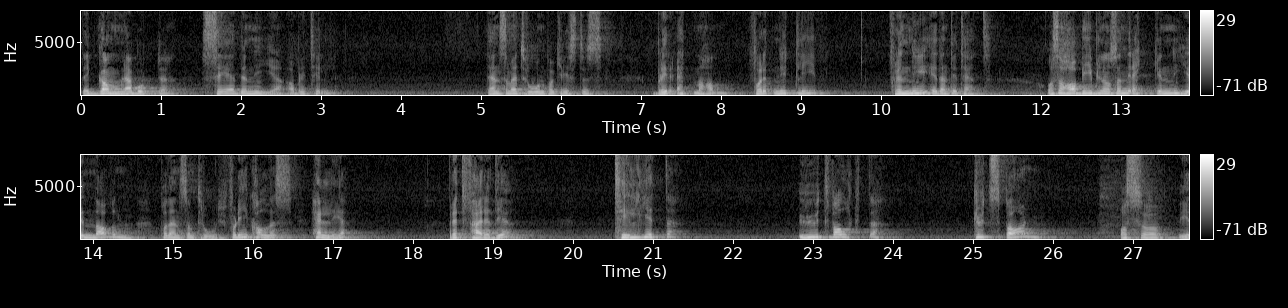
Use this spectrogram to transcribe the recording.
Det gamle er borte. Se, det nye har blitt til. Den som ved troen på Kristus blir ett med Han, får et nytt liv, for en ny identitet. Og så har Bibelen også en rekke nye navn på den som tror. For de kalles hellige, rettferdige, tilgitte, utvalgte, Guds barn osv.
